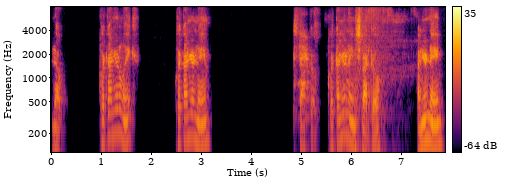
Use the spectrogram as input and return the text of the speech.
No. Click on your link. Click on your name. Svatko, click on your name, Svatko, on your name,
